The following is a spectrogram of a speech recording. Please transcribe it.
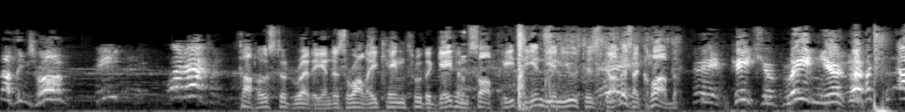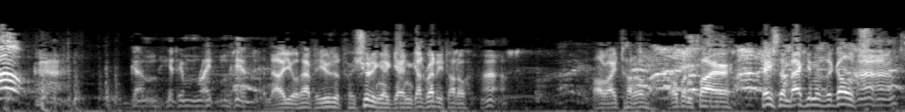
Nothing's wrong. Pete? What happened? Tonto stood ready, and as Raleigh came through the gate and saw Pete, the Indian used his gun as a club. Hey, Pete, you're bleeding. You're... Oh! Ah, gun hit him right in the head. And now you'll have to use it for shooting again. Get ready, Tonto. Ah. All right, Tonto. Open fire. Chase them back into the gulch. What's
